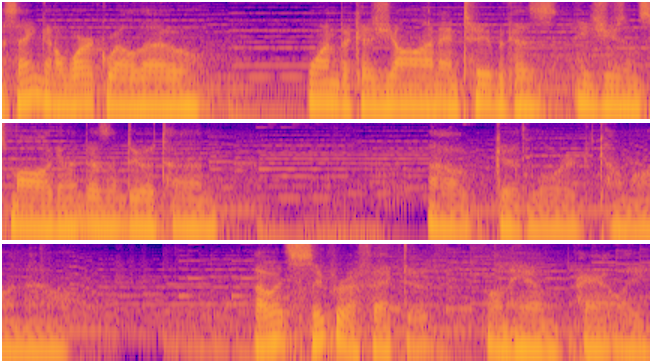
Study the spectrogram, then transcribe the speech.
This ain't gonna work well though. One, because yawn, and two, because he's using smog and it doesn't do a ton. Oh, good lord, come on now. Oh, it's super effective on him, apparently.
